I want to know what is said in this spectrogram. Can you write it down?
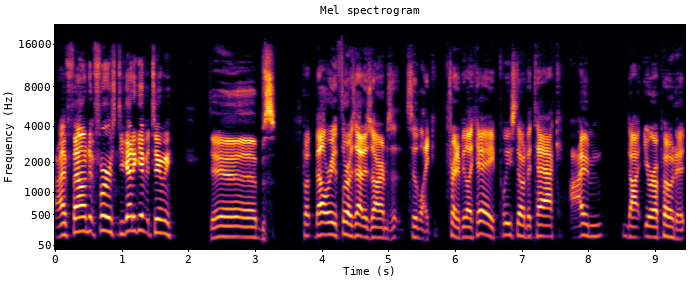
I found it first. You got to give it to me." Dibs. But Bellri throws out his arms to like try to be like, "Hey, please don't attack. I'm not your opponent."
